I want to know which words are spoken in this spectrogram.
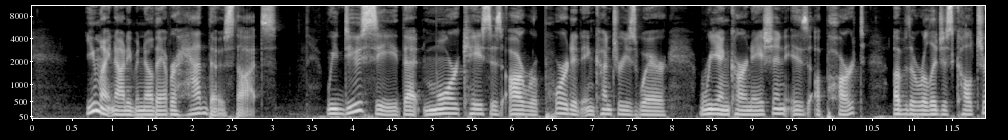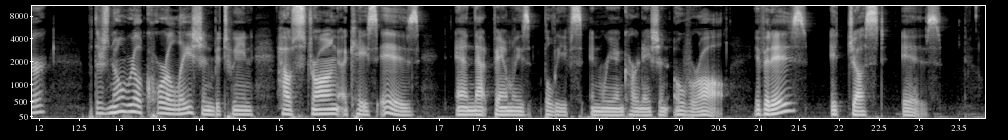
you might not even know they ever had those thoughts. We do see that more cases are reported in countries where reincarnation is a part of the religious culture, but there's no real correlation between how strong a case is and that family's beliefs in reincarnation overall. If it is, it just is.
